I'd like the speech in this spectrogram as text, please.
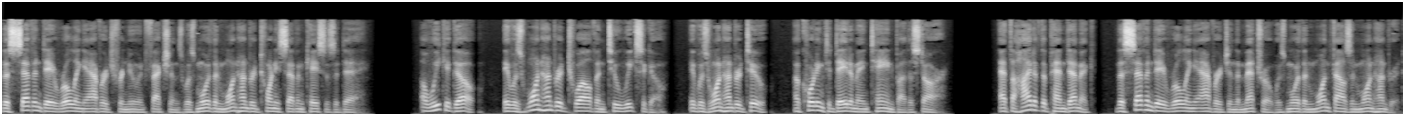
The seven day rolling average for new infections was more than 127 cases a day. A week ago, it was 112, and two weeks ago, it was 102, according to data maintained by the Star. At the height of the pandemic, the seven day rolling average in the metro was more than 1,100.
